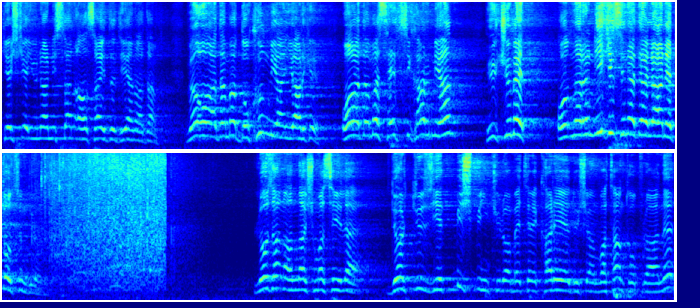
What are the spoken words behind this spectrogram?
keşke Yunanistan alsaydı diyen adam ve o adama dokunmayan yargı, o adama ses çıkarmayan hükümet onların ikisine de lanet olsun diyoruz. Lozan Anlaşması'yla 470 bin kilometre kareye düşen vatan toprağını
